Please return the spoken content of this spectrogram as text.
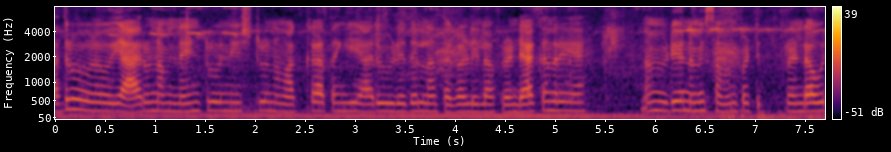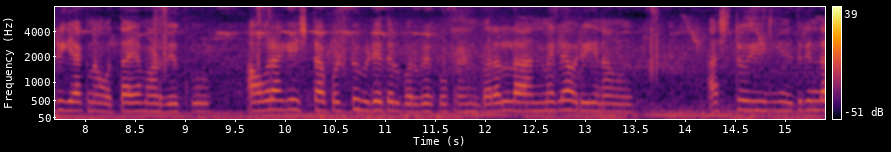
ಆದರೂ ಯಾರು ನಮ್ಮ ನೆಂಟರು, ನಿಷ್ಟ್ರು, ನಮ್ಮ ಅಕ್ಕ, ತಂಗಿ ಯಾರು ವಿಡಿಯೋದಲ್ಲಿ ನಾನು ತಗೊಳ್ಳಿಲ್ಲ ಫ್ರೆಂಡ್ ಯಾಕಂದರೆ ನಮ್ಮ ವಿಡಿಯೋ ನಮಗೆ ಸಂಬಂಧಪಟ್ಟಿತ್ತು ಫ್ರೆಂಡ್ ಅವ್ರಿಗೆ ಯಾಕೆ ನಾವು ಒತ್ತಾಯ ಮಾಡಬೇಕು? ಅವರಾಗೆ ಇಷ್ಟಪಟ್ಟು ವಿಡಿಯೋದಲ್ಲಿ ಬರಬೇಕು ಫ್ರೆಂಡ್ ಬರಲ್ಲ ಅಂದಮೇಲೆ ಅವರಿಗೆ ನಾವು ಅಷ್ಟು ಇದರಿಂದ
